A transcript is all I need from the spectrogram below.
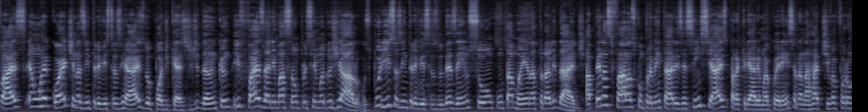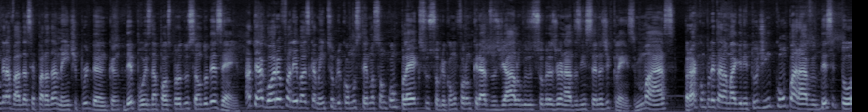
faz é um recorte nas entrevistas reais do podcast de Duncan e faz a animação por cima dos diálogos. Por isso, as entrevistas do desenho soam com tamanha naturalidade. Apenas falas complementares essenciais para criar uma coerência na narrativa foram gravadas separadamente por Duncan depois na pós-produção do desenho. Até agora eu falei basicamente sobre como os temas são complexos, sobre como foram criados os diálogos e sobre as jornadas insanas de Clancy, mas para completar a magnitude incomparável desse todo,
